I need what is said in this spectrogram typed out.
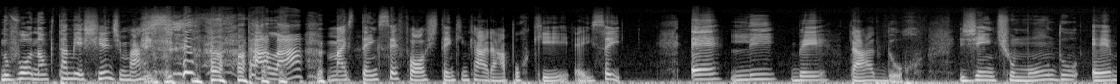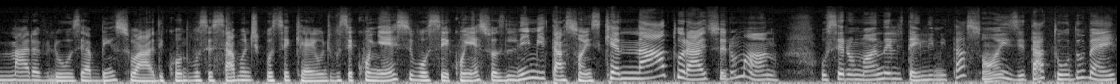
não vou não, que tá mexendo demais. tá lá, mas tem que ser forte, tem que encarar, porque é isso aí. É libertador. Gente, o mundo é maravilhoso, é abençoado. E quando você sabe onde você quer, onde você conhece você, conhece suas limitações, que é natural do ser humano. O ser humano, ele tem limitações e tá tudo bem.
